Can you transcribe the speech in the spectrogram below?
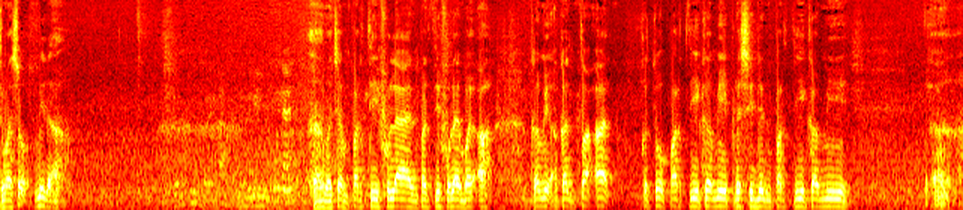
Termasuk bida'ah ha, Macam parti fulan Parti fulan bai'ah. Kami akan taat Ketua parti kami Presiden parti kami. Ha,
